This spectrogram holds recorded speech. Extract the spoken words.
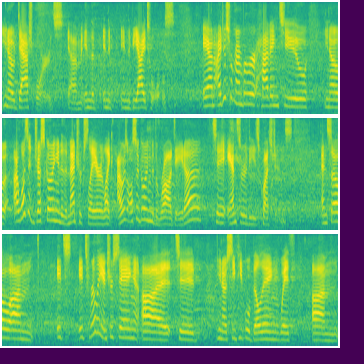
you know, dashboards um, in, the, in, the, in the BI tools. And I just remember having to, you know, I wasn't just going into the metrics layer, like I was also going into the raw data to answer these questions. And so um, it's, it's really interesting uh, to, you know, see people building with, um,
